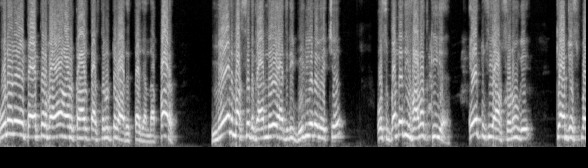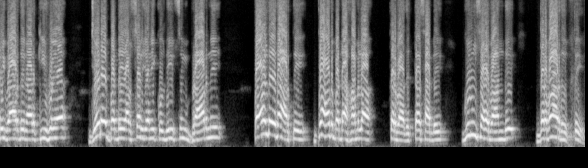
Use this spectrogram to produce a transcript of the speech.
ਉਹਨਾਂ ਨੇ ਅਟੈਕ ਕਰਵਾਇਆ ਔਰ ਅਕਾਲ ਤਖਤ ਨੂੰ ਢਵਾ ਦਿੱਤਾ ਜਾਂਦਾ। ਪਰ ਮੇਨ ਮਕਸਦ ਗੱਲ ਇਹ ਅੱਜ ਦੀ ਵੀਡੀਓ ਦੇ ਵਿੱਚ ਉਸ ਬੰਦੇ ਦੀ ਹਾਲਤ ਕੀ ਹੈ, ਇਹ ਤੁਸੀਂ ਆਪ ਸੁਣੋਗੇ ਕਿ ਅੱਜ ਉਸ ਪਰਿਵਾਰ ਦੇ ਨਾਲ ਕੀ ਹੋਇਆ, ਜਿਹੜੇ ਵੱਡੇ ਅਫਸਰ ਯਾਨੀ ਕੁਲਦੀਪ ਸਿੰਘ ਬਰਾੜ ਨੇ ਪਹਿਲ ਦੇ ਆਧਾਰ ਤੇ ਬਹੁਤ ਵੱਡਾ ਹਮਲਾ ਕਰਵਾ ਦਿੱਤਾ ਸਾਡੇ ਗੁਰੂ ਸਾਹਿਬਾਨ ਦੇ ਦਰਬਾਰ ਦੇ ਉੱਤੇ।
